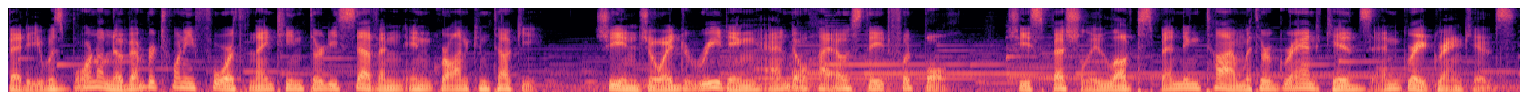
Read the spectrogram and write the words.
Betty was born on November 24, 1937, in Grand, Kentucky. She enjoyed reading and Ohio State football. She especially loved spending time with her grandkids and great grandkids.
